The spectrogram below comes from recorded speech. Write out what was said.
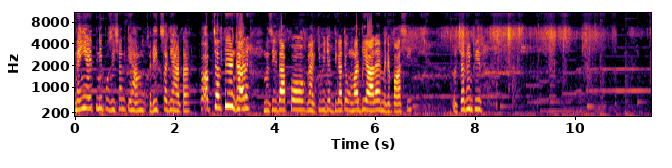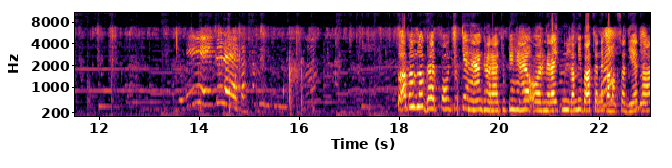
नहीं है इतनी पोजीशन कि हम खरीद सकें आटा। तो अब चलते हैं घर। मजीद आपको घर की वीडियो दिखाते उमर भी आ रहा है मेरे पास ही। तो चलें फिर। तो अब हम लोग घर पहुँच चुके हैं, घर आ चुके हैं और मेरा इतनी लंबी बात करने का मकसद ये था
